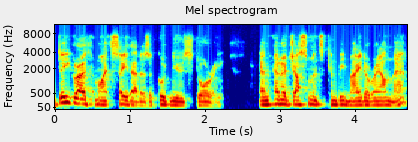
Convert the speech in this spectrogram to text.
degrowth might see that as a good news story, and, and adjustments can be made around that.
